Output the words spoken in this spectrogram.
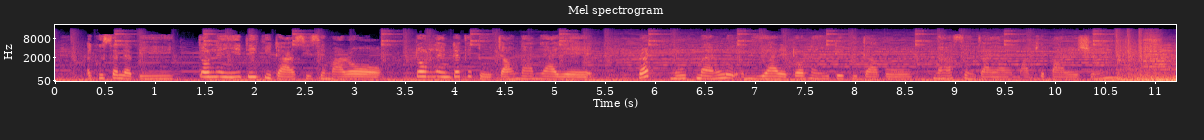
။အခုဆက်လက်ပြီးတော်လှန်ရေးတီဂီတာအစီအစဉ်မှာတော့တော်လှန်တက္ကသိုလ်ကျောင်းသားများရဲ့ Red Movement လို့အမည်ရတဲ့တော်လှန်ရေးတီဂီတာကိုနားဆင်ကြရမှာဖြစ်ပါရဲ့ရှင်။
